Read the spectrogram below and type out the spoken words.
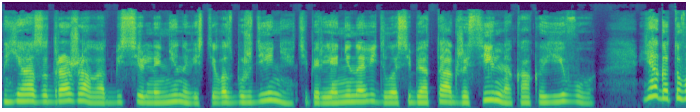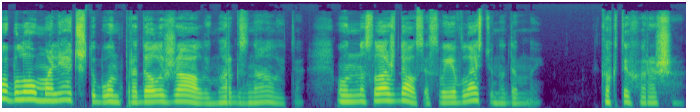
Я задрожала от бессильной ненависти и возбуждения. Теперь я ненавидела себя так же сильно, как и его. Я готова была умолять, чтобы он продолжал, и Марк знал это. Он наслаждался своей властью надо мной. «Как ты хороша»,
